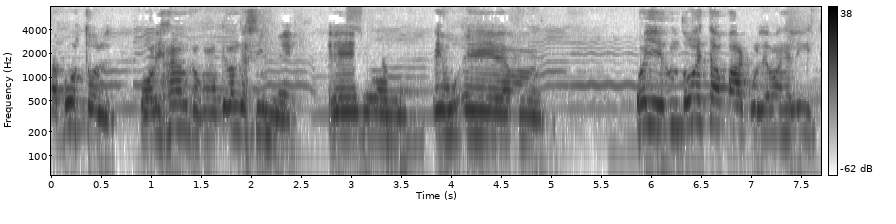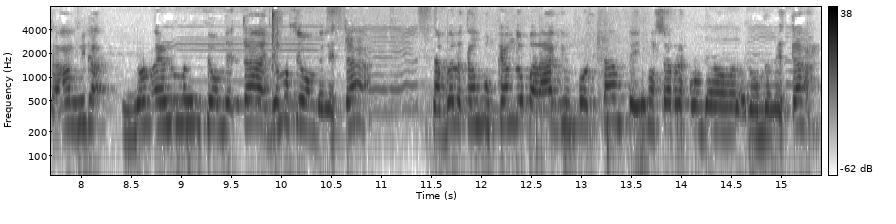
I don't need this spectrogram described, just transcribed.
apóstol o Alejandro, como quieran decirme, eh, eh, eh, Oye, ¿dónde está Paco, el evangelista? Ah, mira, yo- él no me dice dónde está, yo no sé dónde él está. Tal vez lo están buscando para algo importante y yo no sé responder dónde, dónde él está.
